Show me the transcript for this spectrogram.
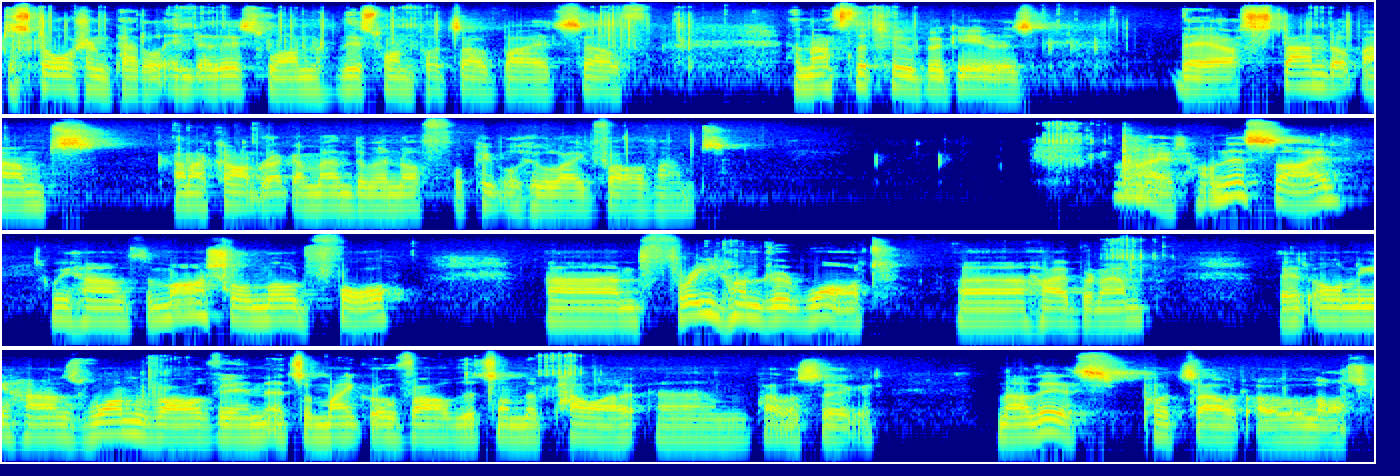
distortion pedal into this one, this one puts out by itself. And that's the two Bugeras. They are stand-up amps, and I can't recommend them enough for people who like valve amps. Right, on this side, we have the Marshall Mode 4, um, 300 watt uh, hybrid amp. It only has one valve in. It's a micro valve that's on the power um, power circuit. Now this puts out a lot,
